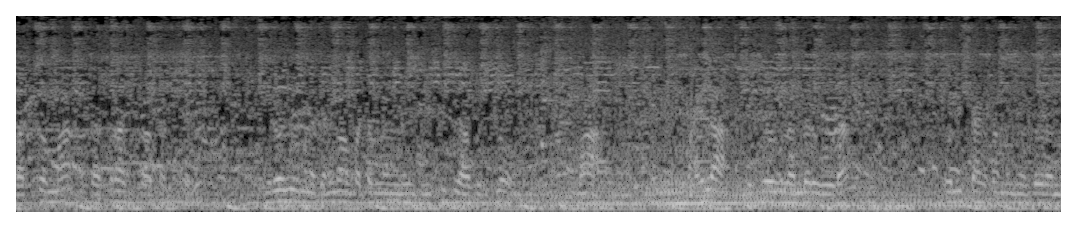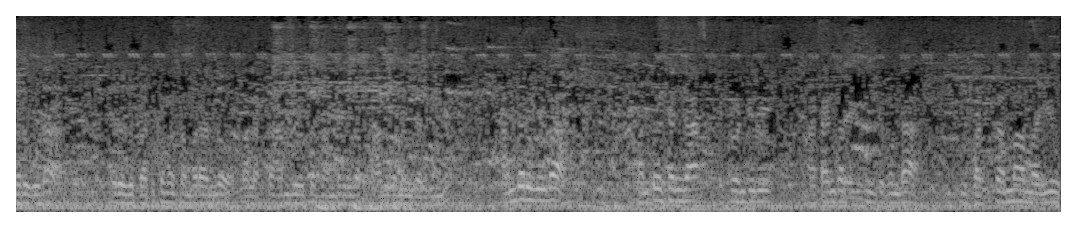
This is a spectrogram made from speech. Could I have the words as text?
బతుకమ్మ దసరా శుభాకాంక్షలు. ఈరోజు మన జనగామ పట్టణంలోని డీసీపీ ఆఫీస్లో మా మహిళా ఉద్యోగులందరూ కూడా పోలీస్ శాఖ సంబంధించిన ఉద్యోగులందరూ కూడా ఈరోజు బతుకమ్మ సంబరాల్లో వాళ్ళ ఫ్యామిలీతో అందరూ కూడా పాల్గొనడం జరిగింది. అందరూ కూడా సంతోషంగా ఎటువంటివి ఆటంకాలు సృష్టించకుండా ఈ బతుకమ్మ మరియు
